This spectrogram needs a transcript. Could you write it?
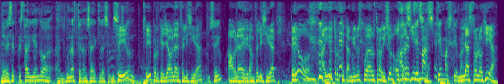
debe ser que está viendo alguna esperanza de Sí, clasificación. sí, porque ella habla de felicidad. Sí. Habla de gran felicidad. Pero hay otro que también nos puede dar otra visión, otra ver, ¿quién ciencia. más? ¿Quién más? ¿Quién más? La astrología.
